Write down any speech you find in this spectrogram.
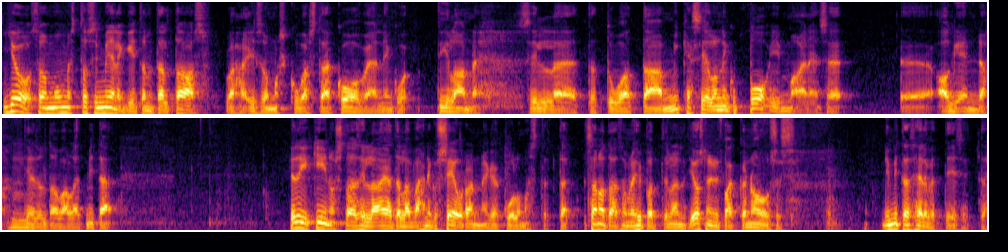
Joo, se on mun mielestä tosi mielenkiintoinen täällä taas vähän isommassa kuvassa tämä KV niin kuin tilanne sille, että tuota, mikä siellä on niin kuin pohjimmainen se agenda mm. tietyllä tavalla, että mitä jotenkin kiinnostaa sillä ajatella vähän niin kuin seuran näkökulmasta, että sanotaan semmoinen hypotilanne, että jos ne nyt vaikka nousis, niin mitä helvettiä sitten?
